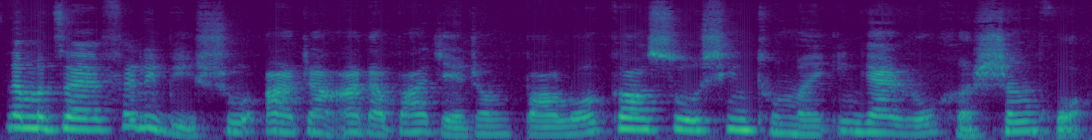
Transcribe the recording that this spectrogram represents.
那么，在菲利比书二章二到八节中，保罗告诉信徒们应该如何生活。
